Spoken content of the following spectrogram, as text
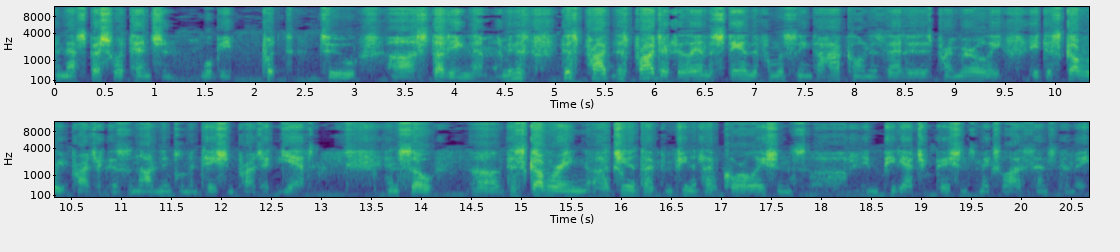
and that special attention will be put to uh, studying them. I mean, this this, pro this project, as I understand it from listening to Hakan, is that it is primarily a discovery project. This is not an implementation project yet, and so uh, discovering uh, genotype and phenotype correlations uh, in pediatric patients makes a lot of sense to me.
